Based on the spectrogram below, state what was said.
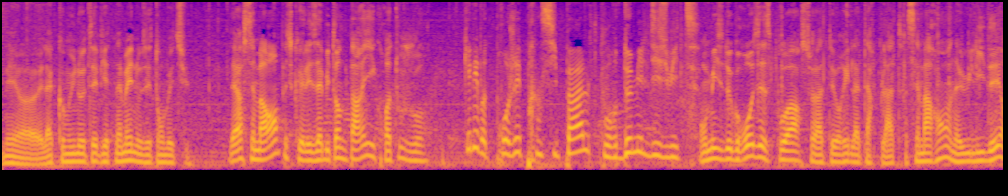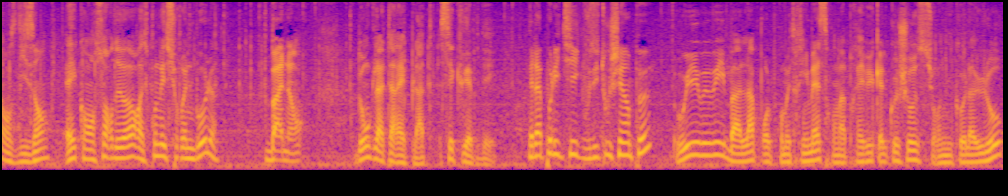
mais euh, la communauté vietnamienne nous est tombée dessus. D'ailleurs, c'est marrant parce que les habitants de Paris y croient toujours. Quel est votre projet principal pour 2018 On mise de gros espoirs sur la théorie de la Terre plate. C'est marrant, on a eu l'idée en se disant Eh, quand on sort dehors, est-ce qu'on est sur une boule? Bah non Donc la Terre est plate, c'est QFD. Et la politique, vous y touchez un peu? Oui, oui, oui, bah là pour le premier trimestre, on a prévu quelque chose sur Nicolas Hulot.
